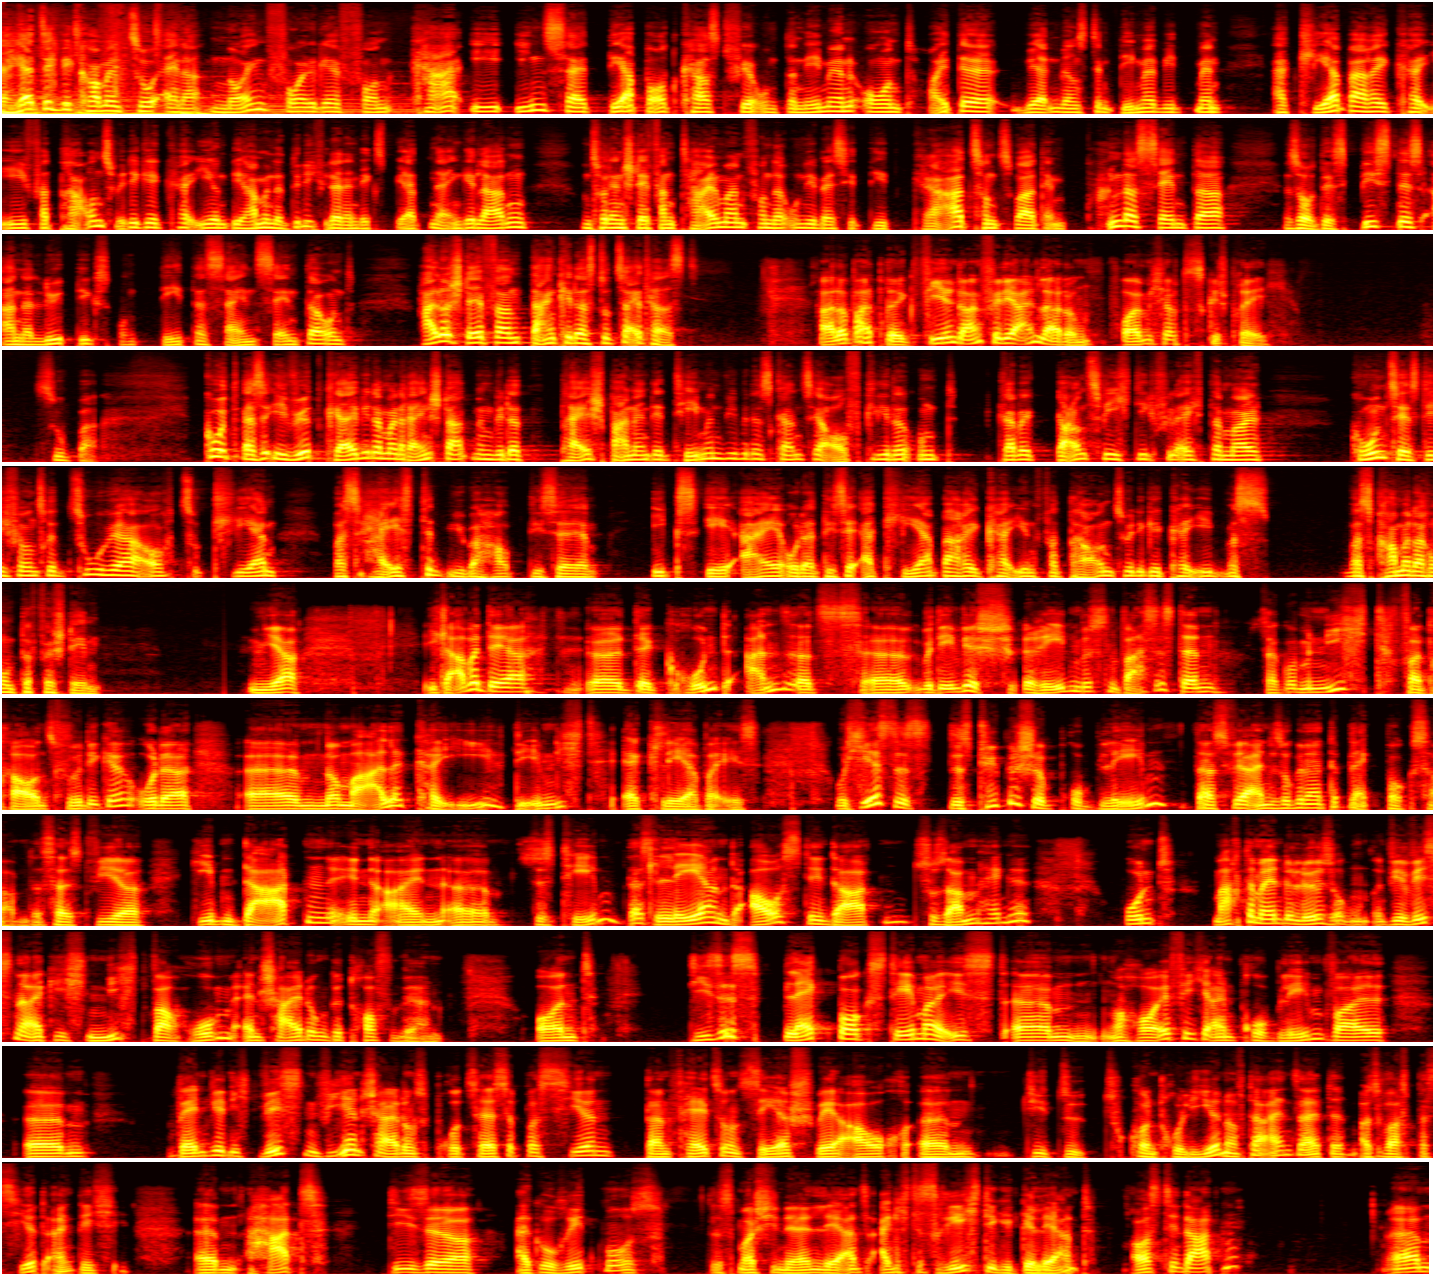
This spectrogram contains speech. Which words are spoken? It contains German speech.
Ja, herzlich willkommen zu einer neuen Folge von KI Insight, der Podcast für Unternehmen. Und heute werden wir uns dem Thema widmen, erklärbare KI, vertrauenswürdige KI. Und wir haben natürlich wieder einen Experten eingeladen, und zwar den Stefan Thalmann von der Universität Graz, und zwar dem Panda Center, also des Business Analytics und Data Science Center. Und hallo Stefan, danke, dass du Zeit hast. Hallo Patrick, vielen Dank für die Einladung. freue mich auf das Gespräch. Super. Gut, also ich würde gleich wieder mal reinstarten und wieder drei spannende Themen, wie wir das Ganze aufgliedern. Und ich glaube, ganz wichtig vielleicht einmal grundsätzlich für unsere Zuhörer auch zu klären, was heißt denn überhaupt diese XAI oder diese erklärbare KI und vertrauenswürdige KI? Was, was kann man darunter verstehen? Ja, ich glaube, der, äh, der Grundansatz, äh, über den wir reden müssen, was ist denn sagen wir mal, nicht vertrauenswürdige oder äh, normale KI, die eben nicht erklärbar ist. Und hier ist das, das typische Problem, dass wir eine sogenannte Blackbox haben. Das heißt, wir geben Daten in ein äh, System, das lernt aus den Daten Zusammenhänge und macht am Ende Lösungen. Und wir wissen eigentlich nicht, warum Entscheidungen getroffen werden. Und dieses Blackbox-Thema ist ähm, häufig ein Problem, weil ähm, wenn wir nicht wissen, wie Entscheidungsprozesse passieren, dann fällt es uns sehr schwer auch, ähm, die zu, zu, kontrollieren auf der einen Seite. Also was passiert eigentlich? Ähm, hat dieser Algorithmus des maschinellen Lernens eigentlich das Richtige gelernt aus den Daten? Ähm,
